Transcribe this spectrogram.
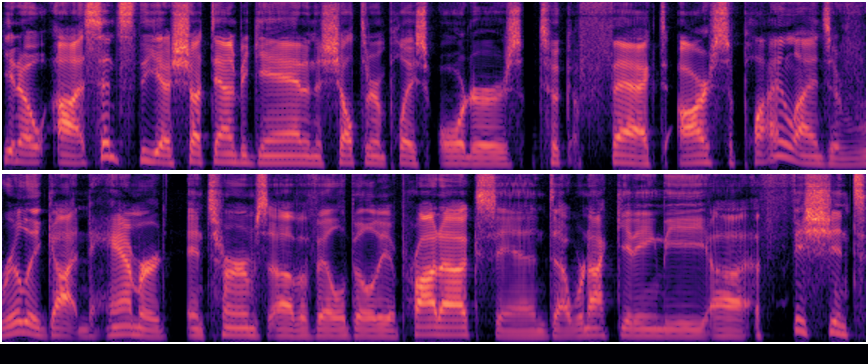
you know, uh, since the uh, shutdown began and the shelter in place orders took effect, our supply lines have really gotten hammered in terms of availability of products, and uh, we're not getting the uh, efficient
